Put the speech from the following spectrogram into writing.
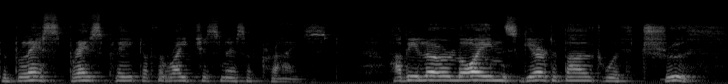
the blessed breastplate of the righteousness of Christ having our loins girt about with truth.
